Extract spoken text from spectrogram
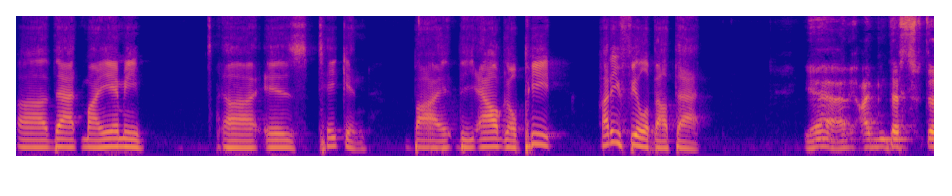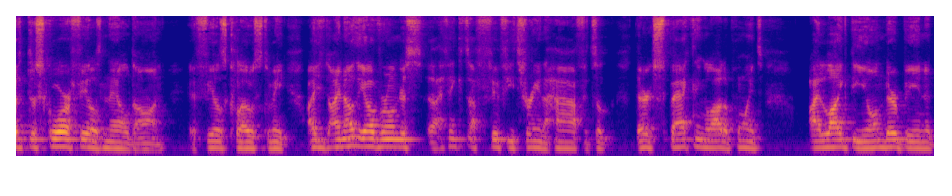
uh, that Miami uh, is taken by the algo. Pete, how do you feel about that? Yeah, I, I the, the, the score feels nailed on. It feels close to me. I, I know the over under, I think it's a 53 and a half. It's a, they're expecting a lot of points. I like the under being a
